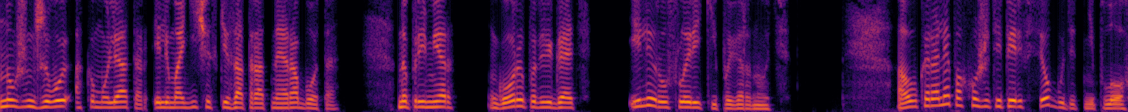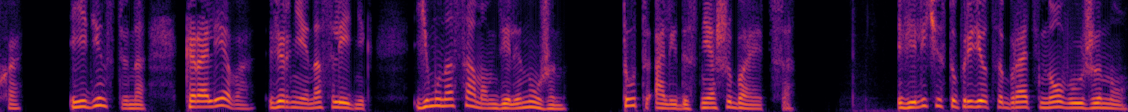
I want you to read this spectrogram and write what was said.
Нужен живой аккумулятор или магически затратная работа. Например, горы подвигать или русло реки повернуть. А у короля, похоже, теперь все будет неплохо. Единственно, королева, вернее, наследник, ему на самом деле нужен. Тут Алидес не ошибается. Величеству придется брать новую жену,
